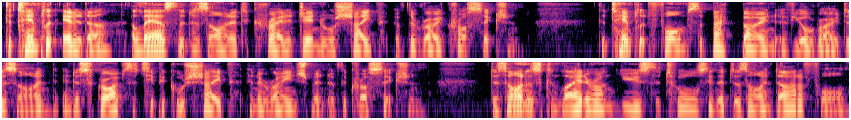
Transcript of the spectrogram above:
The template editor allows the designer to create a general shape of the road cross-section. The template forms the backbone of your road design and describes the typical shape and arrangement of the cross-section. Designers can later on use the tools in the design data form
